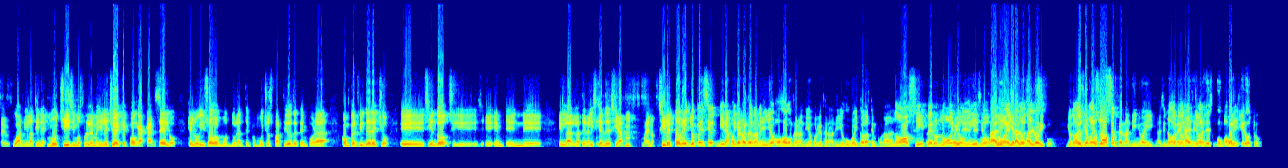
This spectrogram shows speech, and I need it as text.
eh, Guardiola tiene muchísimos problemas y el hecho de que ponga Cancelo, que lo hizo durante muchos partidos de temporada, con perfil derecho, eh, siendo eh, en, en en la lateral izquierda decía, mm, bueno, si le pone, yo pensé, mira, mira, pero Fernandinho, ojo con Fernandinho porque Fernandinho jugó ahí toda la temporada. No, sí, pero no es lo mismo. y, era lo más lógico. Yo, yo sí apostaba por Fernandinho ahí, haciendo parejas con cualquier otro.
